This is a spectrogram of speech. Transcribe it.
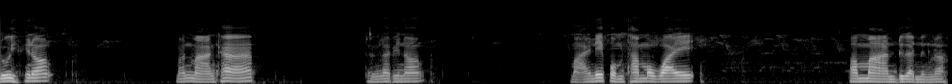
ลุยพี่น้อง มันหมานครับ ถึงแล้วพี่น้อง หมายนี้ผมทำเอาไว้ ประมาณเดือนหนึ่งแล้ว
